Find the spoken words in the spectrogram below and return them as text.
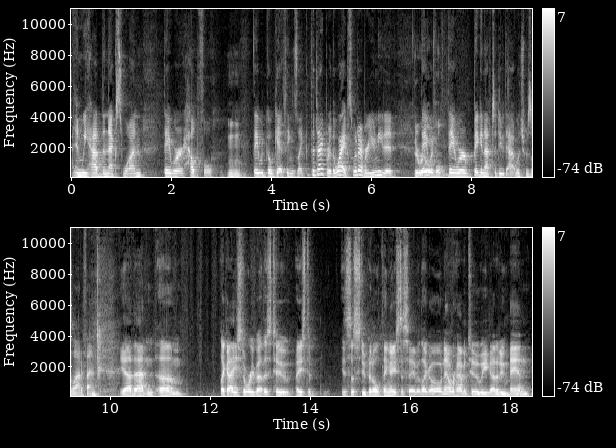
and we had the next one, they were helpful. Mm-hmm. They would go get things like the diaper, the wipes, whatever you needed. They were helpful. would they were big enough to do that, which was a lot of fun. Yeah, that and um, like I used to worry about this too. I used to. It's a stupid old thing I used to say, but like, oh, now we're having two. We got to do man,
